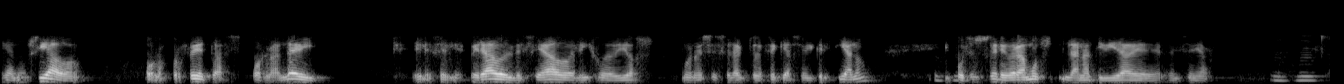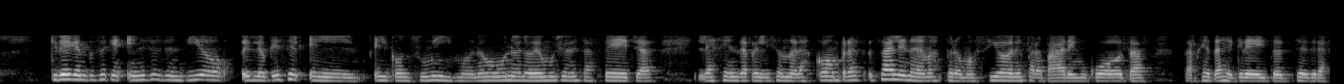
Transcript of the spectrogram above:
el anunciado por los profetas, por la ley. Él es el esperado, el deseado, el Hijo de Dios. Bueno, ese es el acto de fe que hace el cristiano y por eso celebramos la Natividad del Señor cree que entonces que en ese sentido eh, lo que es el, el, el consumismo, ¿no? Uno lo ve mucho en estas fechas, la gente realizando las compras, salen además promociones para pagar en cuotas, tarjetas de crédito, etcétera.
